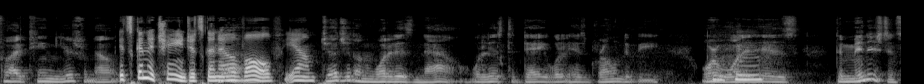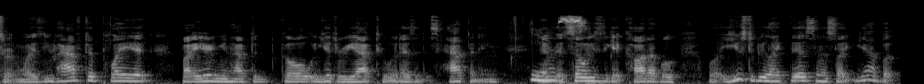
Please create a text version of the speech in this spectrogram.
five, ten years from now. it's going to change. It's going to Yeah. evolve. Yeah, Judge it on what it is now, what it is today, what it has grown to be, or what Mm-hmm. it is diminished in certain ways. You have to play it by ear, and you have to go. And you have to react to it as it's happening. And Yes. It's so easy to get caught up. Well, well, it used to be like this, and it's like, yeah, but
